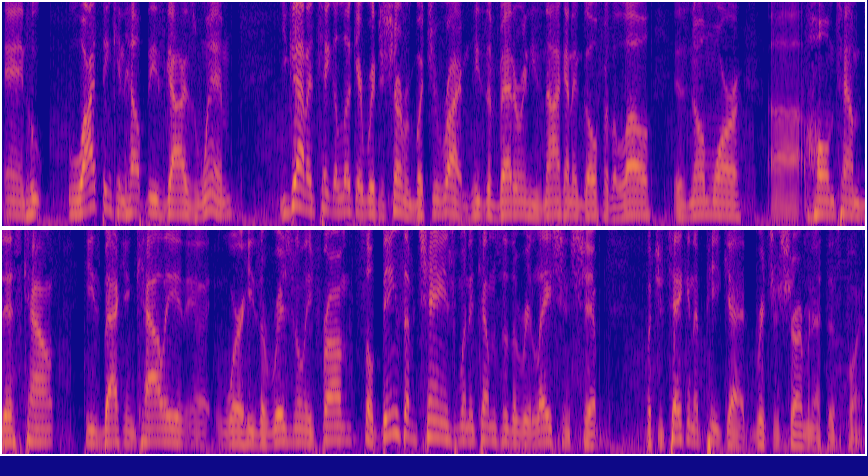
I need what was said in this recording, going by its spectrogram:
and who who I think can help these guys win. You got to take a look at Richard Sherman, but you're right. He's a veteran. He's not going to go for the low. There's no more uh, hometown discount. He's back in Cali, uh, where he's originally from. So things have changed when it comes to the relationship. But you're taking a peek at Richard Sherman at this point.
